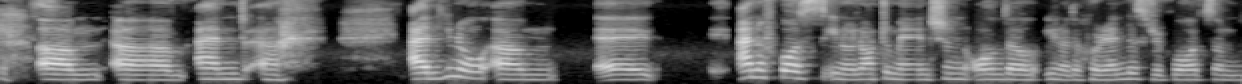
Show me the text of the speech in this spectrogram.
yes. um, um, and uh, and you know um, uh, and of course you know not to mention all the you know the horrendous reports on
